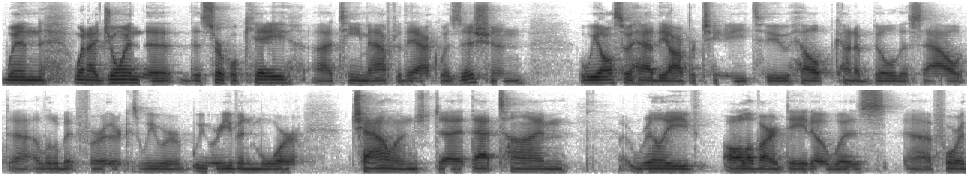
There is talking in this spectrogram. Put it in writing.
when when I joined the the Circle K uh, team after the acquisition, we also had the opportunity to help kind of build this out uh, a little bit further because we were we were even more challenged uh, at that time. Really, all of our data was uh, for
